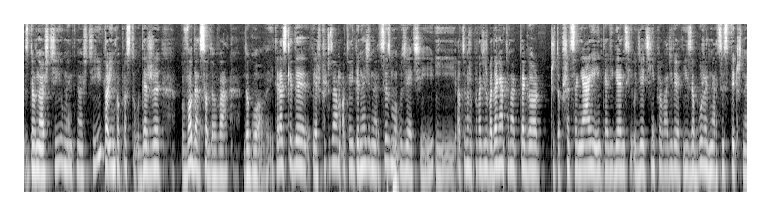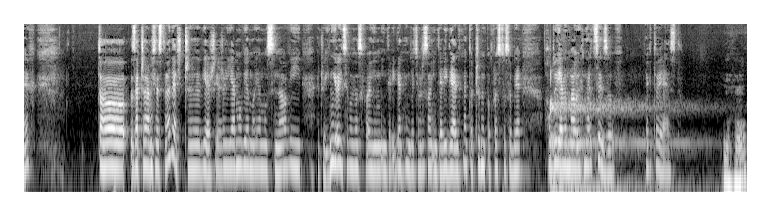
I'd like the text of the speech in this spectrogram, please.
zdolności, umiejętności, to im po prostu uderzy woda sodowa do głowy. I teraz, kiedy wiesz, przeczytałam o tej genezie narcyzmu u dzieci i o tym, że prowadzisz badania na temat tego, czy to przecenianie inteligencji u dzieci prowadzi do jakichś zaburzeń narcystycznych, to zaczęłam się zastanawiać, czy wiesz, jeżeli ja mówię mojemu synowi, czy inni rodzice mówią swoim inteligentnym dzieciom, że są inteligentne, to czy my po prostu sobie hodujemy małych narcyzów? Jak to jest? Mhm.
